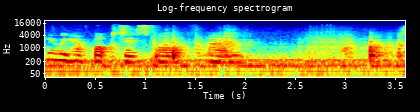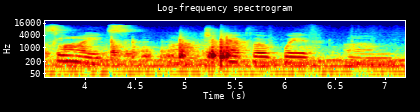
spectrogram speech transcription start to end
Here we have boxes of um, slides uh, together with um,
